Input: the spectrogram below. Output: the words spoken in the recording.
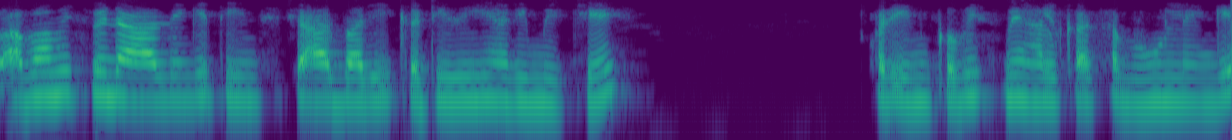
तो अब हम इसमें डाल देंगे तीन से चार बारी कटी हुई हरी मिर्चें। और इनको भी इसमें हल्का सा भून लेंगे।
